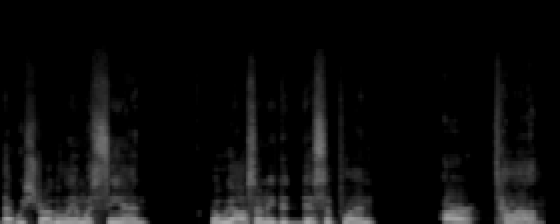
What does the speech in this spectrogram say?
that we struggle in with sin, but we also need to discipline our time.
